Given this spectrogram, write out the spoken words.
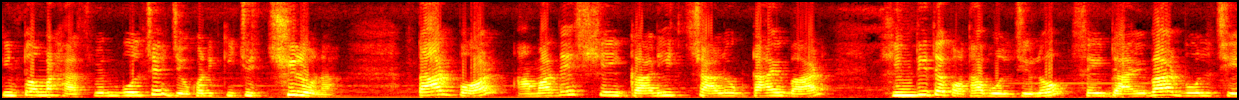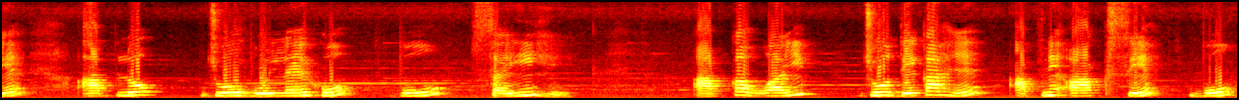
কিন্তু আমার হাজব্যান্ড বলছে যে ওখানে কিছু ছিল না। তারপর আমাদের সেই গাড়ির চালক ড্রাইভার হিন্দিতে কথা বলছিল, সেই ড্রাইভার বলছে आप लोग जो बोल रहे हो वो सही है आपका वाइफ जो देखा है अपने आँख से वो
